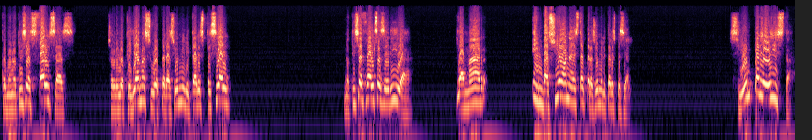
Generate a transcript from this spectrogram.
como noticias falsas sobre lo que llama su operación militar especial. Noticia falsa sería llamar invasión a esta operación militar especial. Si un periodista,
